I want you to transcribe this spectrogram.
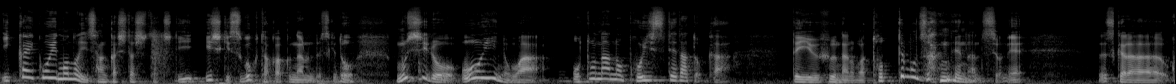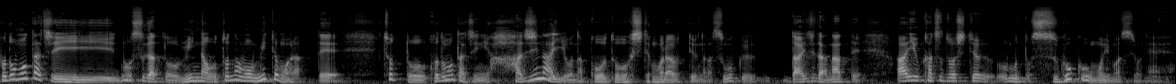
一回こういうものに参加した人たちって意識すごく高くなるんですけどむしろ多いのは大人のポイ捨てだとかっていう風なのがとっても残念なんですよね。ですから子どもたちの姿をみんな大人も見てもらってちょっと子どもたちに恥じないような行動をしてもらうっていうのはすごく大事だなってああいう活動して思うとすごく思いますよね。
